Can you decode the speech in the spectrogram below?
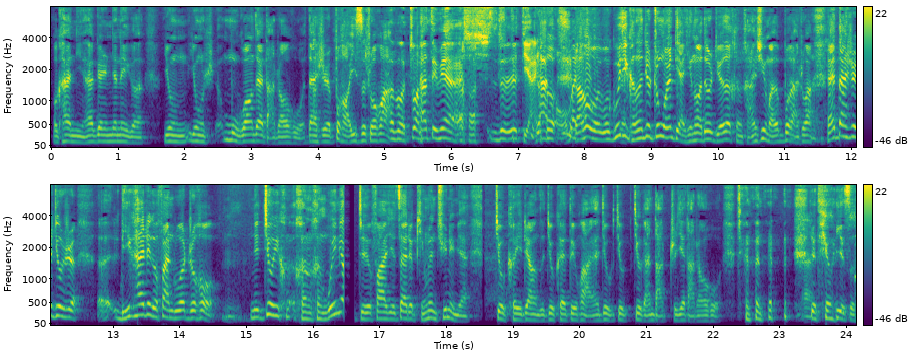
我看你还跟人家那个用用目光在打招呼，但是不好意思说话啊。不坐他对面，就就点一下头，嘛。然后我我估计可能就中国人典型的话，都是觉得很含蓄嘛，都不敢说话。哎，但是就是呃，离开这个饭桌之后，嗯，你就很很很微妙，就发现在这评论区里面就可以这样子，就可以对话，哎，就就就敢打直接打招呼，就挺有意思的。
